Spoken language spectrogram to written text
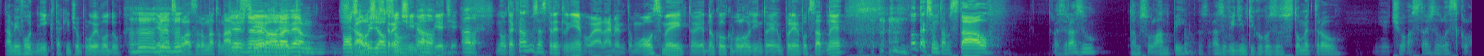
tam je vodník, taký, čo pluje vodu. Uh-huh, neviem, uh-huh. sa zrovna to námestie, neviem, ale ale je viem, tam bol som, videl z som, Trenčína, áno, viete. áno. No tak tam sme sa stretli, nie, ja dajme tomu 8, to je jedno, koľko bolo hodín, to je úplne podstatné. No tak som tam stál a zrazu tam sú lampy, zrazu vidím ty kokos zo 100 metrov niečo a strašne to lesklo.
